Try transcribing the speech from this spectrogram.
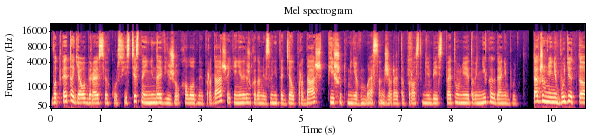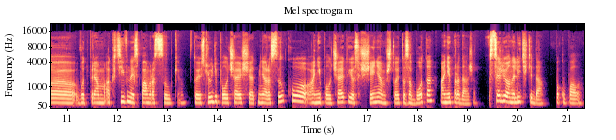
Вот это я убираю из своих курсов. Естественно, я ненавижу холодные продажи. Я ненавижу, когда мне звонит отдел продаж, пишут мне в мессенджер. Это просто меня бесит. Поэтому мне этого никогда не будет. Также у меня не будет э, вот прям активной спам-рассылки. То есть люди, получающие от меня рассылку, они получают ее с ощущением, что это забота, а не продажа. С целью аналитики, да, покупала.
